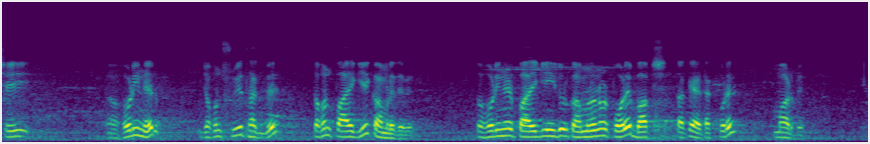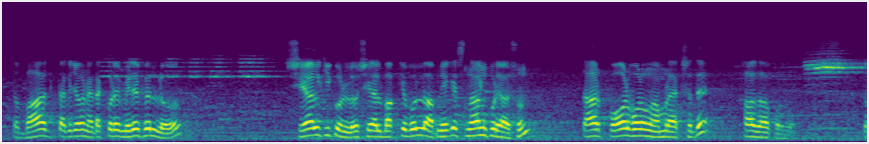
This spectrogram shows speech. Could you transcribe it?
সেই হরিণের যখন শুয়ে থাকবে, তখন পায়ে গিয়ে কামড়ে দেবে। তো হরিণের পায়ে গিয়ে ইঁদুর কামড়ানোর পরে বাঘ তাকে অ্যাটাক করে মারবে। তো বাঘ তাকে যখন অ্যাটাক করে মেরে ফেলল, শেয়াল কি করল? শেয়াল বাঘকে বলল, আপনি আগে স্নান করে আসুন, তারপর বরং আমরা একসাথে খাওয়া দাওয়া করব। তো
